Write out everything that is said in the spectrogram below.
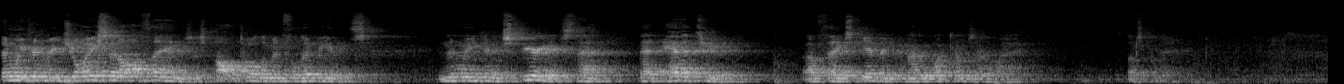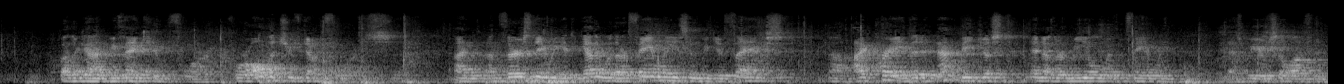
Then we can rejoice in all things, as Paul told them in Philippians. And then we can experience that, that attitude of thanksgiving no matter what comes our way. Let's pray. Father God, we thank you for, for all that you've done for us. On, on Thursday, we get together with our families and we give thanks. Uh, I pray that it not be just another meal with the family, as we are so often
